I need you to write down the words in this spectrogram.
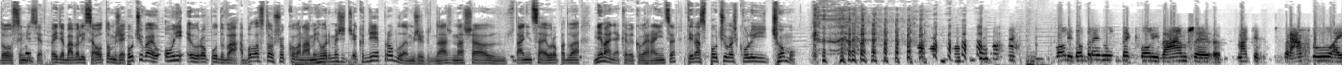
do 85 a bavili sa o tom, že počúvajú oni Európu 2 a bola z toho šokovaná. My hovoríme, že nie je problém, že naš, naša stanica Európa 2 nemá nejaké vekové hranice. Ty nás počúvaš kvôli čomu? kvôli dobrej hudbe, kvôli vám, že máte srandu, aj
